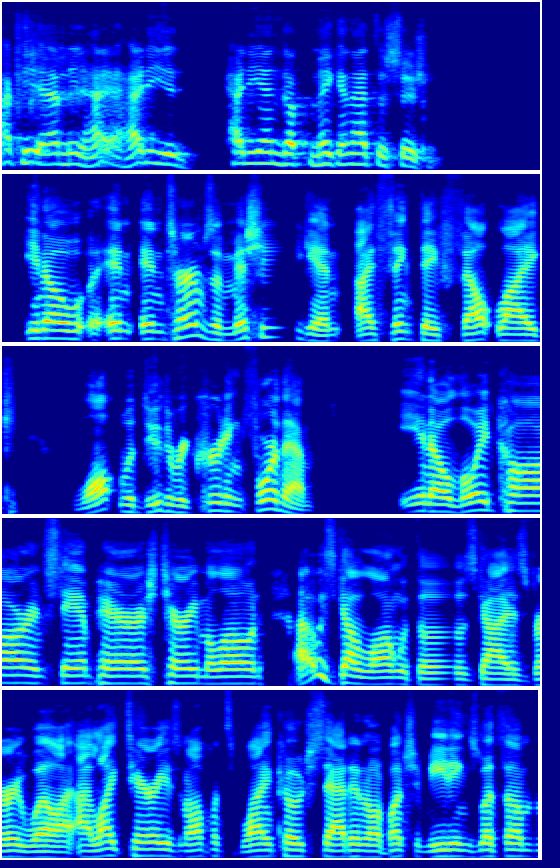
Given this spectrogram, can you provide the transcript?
How can you, I mean, how, how do you how do you end up making that decision? You know, in in terms of Michigan, I think they felt like Walt would do the recruiting for them you know, Lloyd Carr and Stan Parrish, Terry Malone. I always got along with those guys very well. I, I like Terry as an offensive line coach, sat in on a bunch of meetings with them.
